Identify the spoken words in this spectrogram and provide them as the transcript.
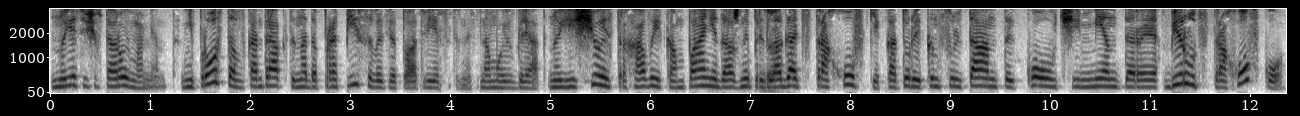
Но есть еще второй момент. Не просто в контракты надо прописывать эту ответственность, на мой взгляд, но еще и страховые компании должны предлагать страховки, которые консультанты, коучи, менторы берут страховку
